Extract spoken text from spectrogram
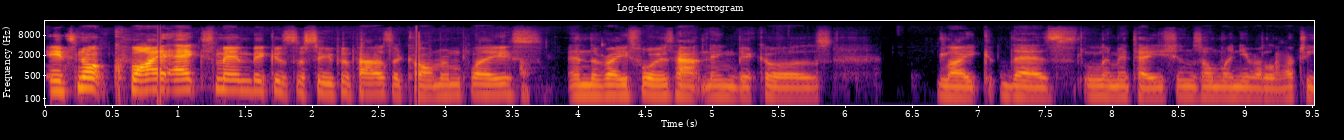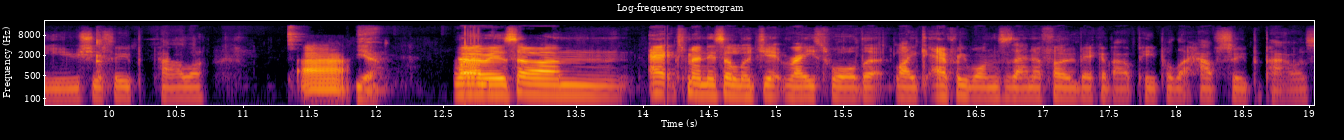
it's not quite X Men because the superpowers are commonplace, and the race war is happening because, like, there's limitations on when you're allowed to use your superpower. Uh, Whereas um, X Men is a legit race war that like everyone's xenophobic about people that have superpowers.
